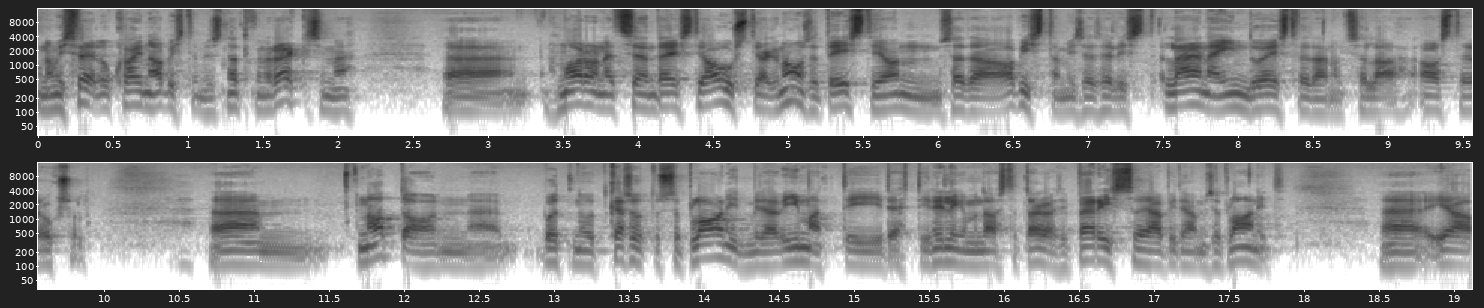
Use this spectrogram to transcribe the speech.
no mis veel, Ukraina abistamisest natukene rääkisime noh, ma arvan, et see on täiesti aus diagnoos, et Eesti on seda abistamise sellist lääne indu eest vedanud selle aasta jooksul. Ähm, NATO on äh, võtnud käsutusse plaanid, mida viimati tehti nelikümmend aastat tagasi, päris sõjapidamise plaanid. Äh, ja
